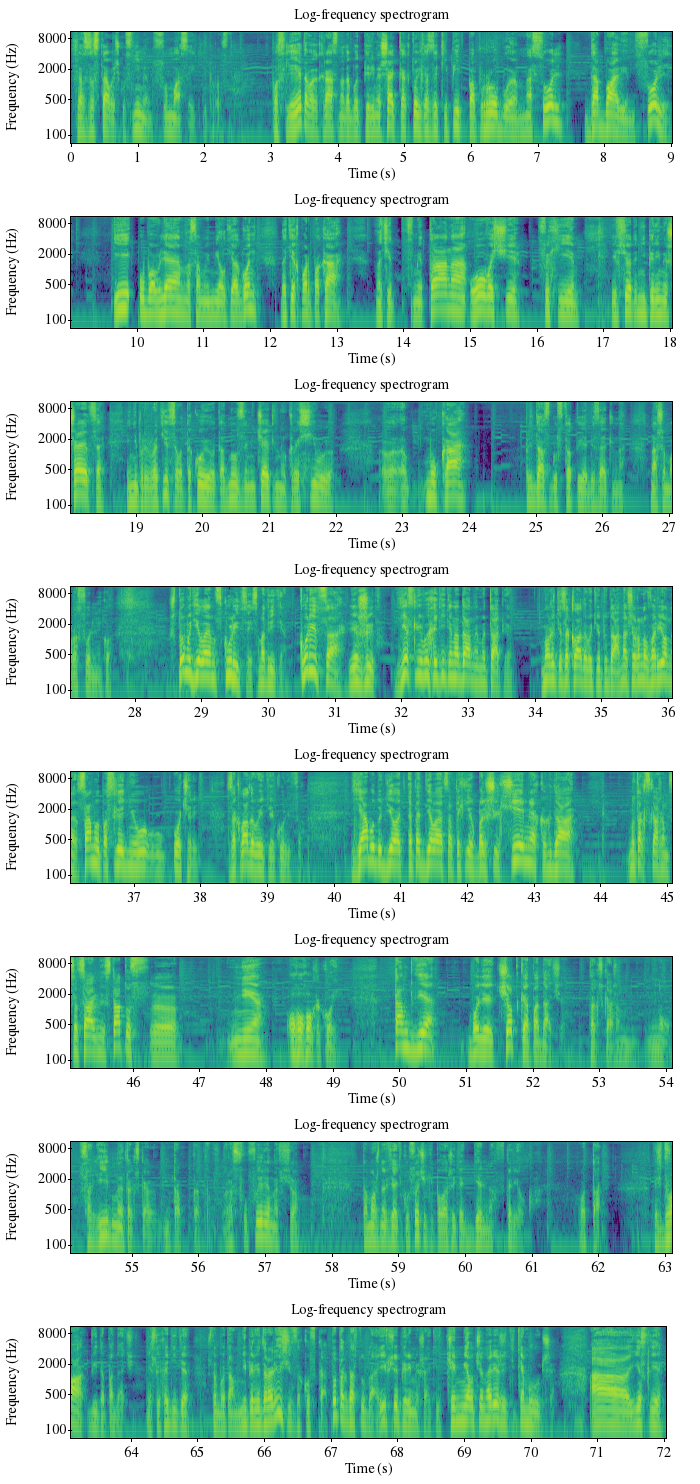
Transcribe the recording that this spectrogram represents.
Сейчас заставочку снимем, с ума сойти просто. После этого как раз надо будет перемешать, как только закипит, попробуем на соль, добавим соли и убавляем на самый мелкий огонь до тех пор, пока значит, сметана, овощи сухие, и все это не перемешается и не превратится в вот такую вот одну замечательную, красивую э, мука, придаст густоты обязательно нашему рассольнику. Что мы делаем с курицей? Смотрите, курица лежит. Если вы хотите на данном этапе, можете закладывать ее туда. Она все равно вареная в самую последнюю очередь закладываете курицу. Я буду делать, это делается в таких больших семьях, когда, ну так скажем, социальный статус э, не ого-го какой. Там, где более четкая подача, так скажем, ну, солидная, так скажем, ну, так как-то расфуфырено все, то можно взять кусочек и положить отдельно в тарелку. Вот так. То есть два вида подачи. Если хотите, чтобы там не передрались из-за куска, то тогда туда и все перемешайте. Чем мелче нарежете, тем лучше. А если,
